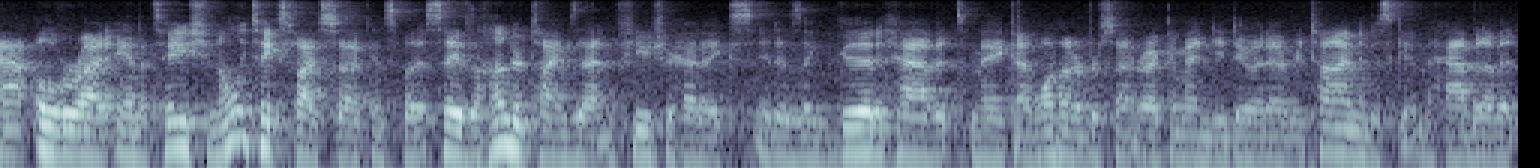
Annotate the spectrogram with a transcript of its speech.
override annotation only takes five seconds, but it saves 100 times that in future headaches. It is a good habit to make. I 100% recommend you do it every time and just get in the habit of it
